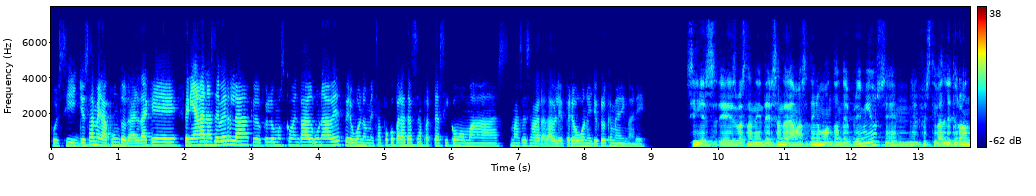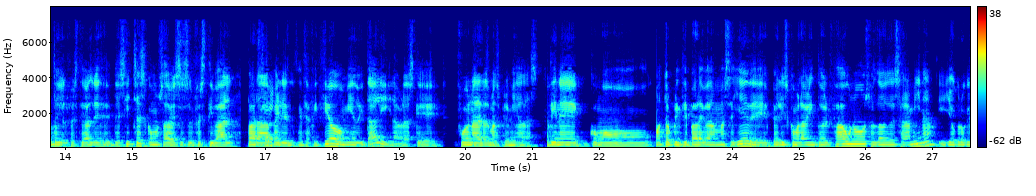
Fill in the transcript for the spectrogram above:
pues sí, yo esa me la apunto. La verdad que tenía ganas de verla, creo que lo hemos comentado alguna vez, pero bueno, me echa un poco para atrás esa parte así como más, más desagradable. Pero bueno, yo creo que me animaré. Sí, es, es, bastante interesante. Además, ha tenido un montón de premios en el Festival de Toronto y el Festival de, de Sitges. Como sabes, es el festival para pelis de ciencia ficción, miedo y tal. Y la verdad es que fue una de las más premiadas. Tiene como actor principal a Iván Masellé de pelis como laberinto del fauno, Soldados de Salamina, y yo creo que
